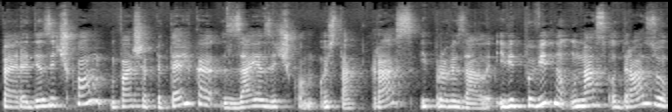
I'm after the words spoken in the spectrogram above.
перед язичком, ваша петелька за язичком. Ось так. Раз і пров'язали. І відповідно у нас одразу.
